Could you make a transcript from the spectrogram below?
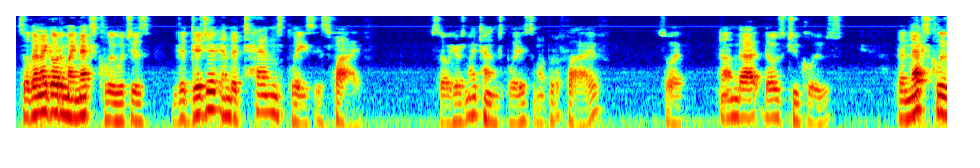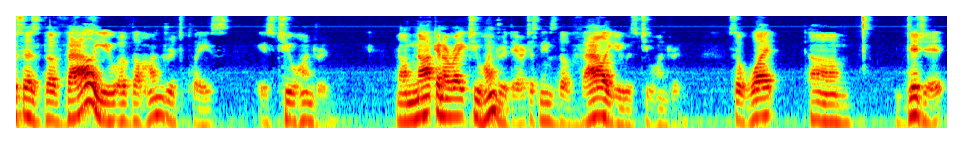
So then I go to my next clue, which is the digit in the tens place is 5. So here's my tens place. I'm going to put a 5. So I've done that, those two clues. The next clue says the value of the hundreds place is 200. Now I'm not going to write 200 there. It just means the value is 200. So what um, digit,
